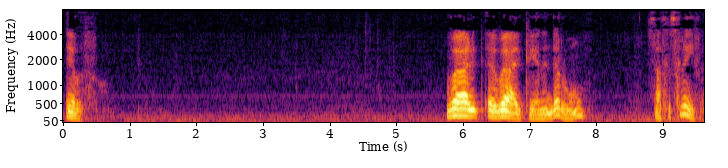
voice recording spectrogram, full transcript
elf. Wel kennen daarom, staat geschreven,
